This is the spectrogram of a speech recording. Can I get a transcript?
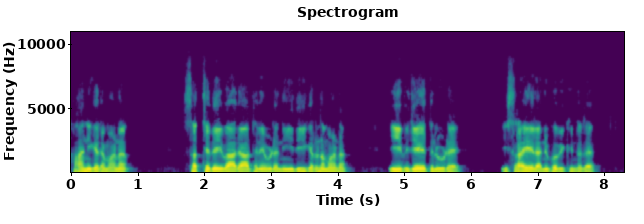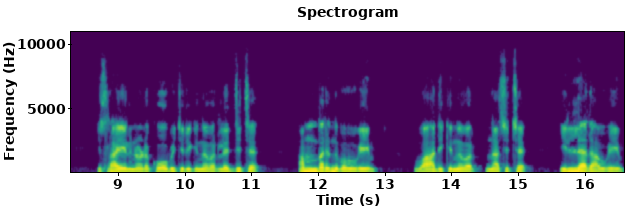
ഹാനികരമാണ്. സത്യദൈവാരാധനയുടെ നീതീകരണമാണ് ഈ വിജയത്തിലൂടെ ഇസ്രായേൽ അനുഭവിക്കുന്നത്. ഇസ്രായേലിനോട് കോപിച്ചിരിക്കുന്നവർ ലജ്ജിച്ച് അമ്പരന്നു പോവുകയും വാദിക്കുന്നവർ നശിച്ച് ഇല്ലാതാവുകയും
